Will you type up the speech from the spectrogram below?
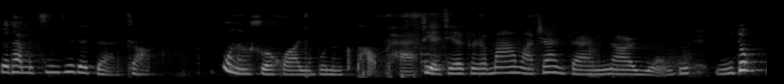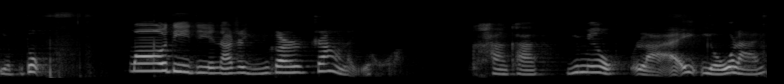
叫他们静静的等着。不能说话，也不能跑开。姐姐跟着妈妈站在那儿原地一动也不动。猫弟弟拿着鱼竿站了一会儿，看看鱼没有来游来，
